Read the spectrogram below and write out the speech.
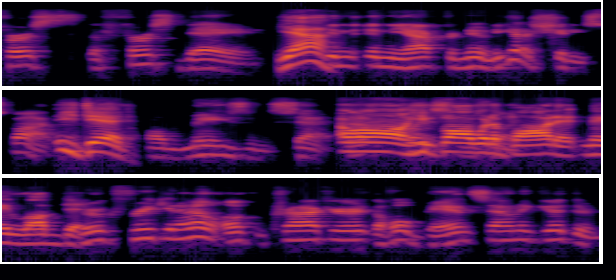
first the first day Yeah, in, in the afternoon. He got a shitty spot. he did. Amazing set. That Oh, he bought would have like- bought it and they loved it. They're freaking out. Uncle Kracker, the whole band sounded good. They're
